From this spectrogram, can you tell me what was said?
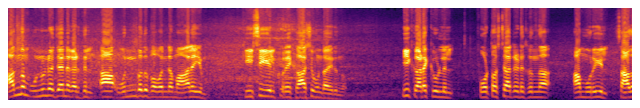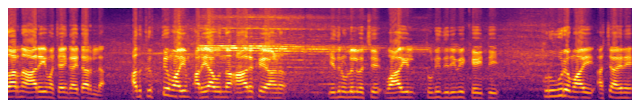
അന്നും ഉണ്ണുണ്ണച്ചാന്റെ കഴുത്തിൽ ആ ഒൻപത് പവന്റെ മാലയും കീശിയിൽ കുറേ കാശും ഉണ്ടായിരുന്നു ഈ കടയ്ക്കുള്ളിൽ ഫോട്ടോസ്റ്റാറ്റ് എടുക്കുന്ന ആ മുറിയിൽ സാധാരണ ആരെയും അച്ചായൻ കയറ്റാറില്ല. അത് കൃത്യമായും അറിയാവുന്ന ആരൊക്കെയാണ് ഇതിനുള്ളിൽ വെച്ച് വായിൽ തുണി തിരുവി കയറ്റി ക്രൂരമായി അച്ചായനെ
